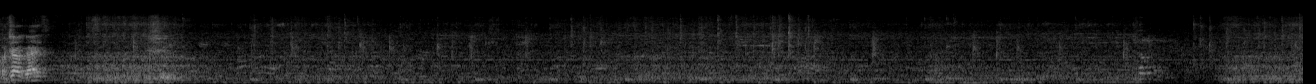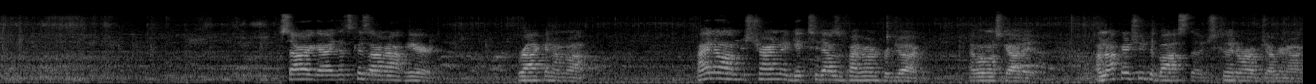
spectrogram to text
Watch out, guys. Sorry guys, that's because I'm out here. Racking them up. I know, I'm just trying to get 2,500 for Jug. I've almost got it. I'm not going to shoot the boss though, just because I don't have Juggernog.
